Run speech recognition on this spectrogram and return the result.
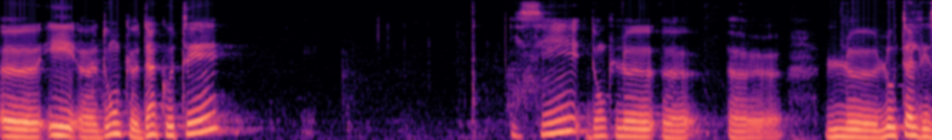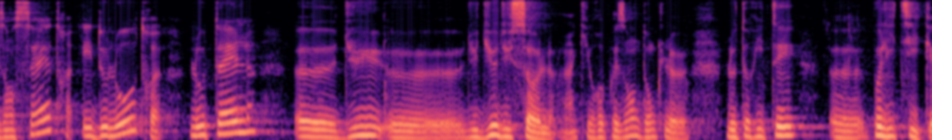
Et donc d'un côté, ici, donc l'autel des ancêtres, et de l'autre, l'autel du, du, dieu du sol, hein, qui représente donc l'autorité politique.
